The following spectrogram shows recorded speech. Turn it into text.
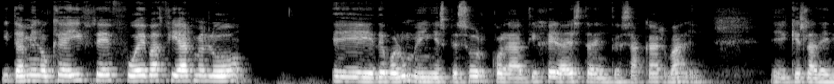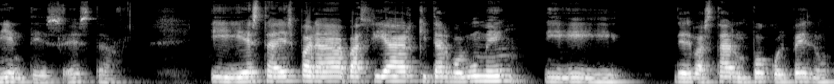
y también lo que hice fue vaciármelo eh, de volumen y espesor con la tijera esta de entresacar, ¿vale? Eh, que es la de dientes, esta. Y esta es para vaciar, quitar volumen y desbastar un poco el pelo.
